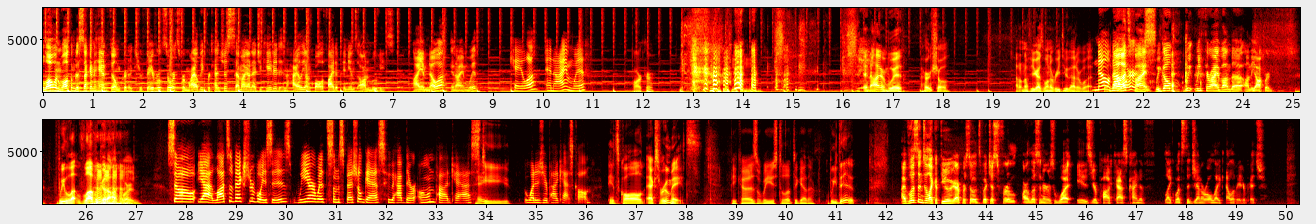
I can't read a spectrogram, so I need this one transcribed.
Hello and welcome to Secondhand Film Critics, your favorite source for mildly pretentious, semi uneducated, and highly unqualified opinions on movies. I am Noah, and I am with. Kayla, and I'm with. Parker. and I am with Herschel. I don't know if you guys want to redo that or what. No, no, that's works. fine. We go, we, we thrive on the on the awkward. We lo- love a good awkward. So, yeah, lots of extra voices. We are with some special guests who have their own podcast. Hey, What is your podcast called? it's called Exroommates. because we used to live together. We did. I've listened to like a few of your episodes, but just for our listeners, what is your podcast kind of like? What's the general like elevator pitch?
